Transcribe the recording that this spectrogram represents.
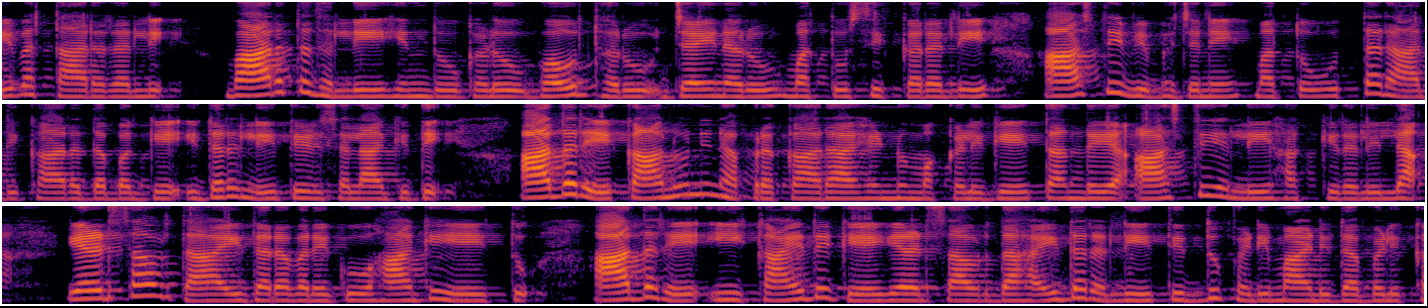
ಐವತ್ತಾರರಲ್ಲಿ. ಭಾರತದಲ್ಲಿ ಹಿಂದೂಗಳು, ಬೌದ್ಧರು, ಜೈನರು ಮತ್ತು ಸಿಖ್ಖರಲ್ಲಿ ಆಸ್ತಿ ವಿಭಜನೆ ಮತ್ತು ಉತ್ತರಾಧಿಕಾರದ ಬಗ್ಗೆ ಇದರಲ್ಲಿ ತಿಳಿಸಲಾಗಿದೆ. ಆದರೆ ಕಾನೂನಿನ ಪ್ರಕಾರ ಹೆಣ್ಣು ಮಕ್ಕಳಿಗೆ ತಂದೆಯ ಆಸ್ತಿಯಲ್ಲಿ ಹಕ್ಕಿರಲಿಲ್ಲ. ಎರಡು ಸಾವಿರದ ಐದರವರೆಗೂ ಹಾಗೆಯೇ ಇತ್ತು. ಆದರೆ ಈ ಕಾಯ್ದೆಗೆ ಎರಡು ಸಾವಿರದ ಐದರಲ್ಲಿ ತಿದ್ದುಪಡಿ ಮಾಡಿದ ಬಳಿಕ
